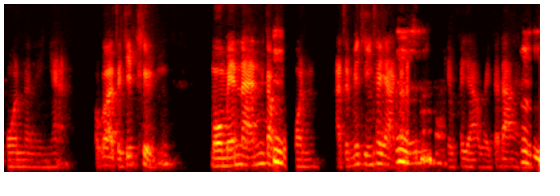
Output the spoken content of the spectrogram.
ครูมนอะไรเงี้ยเขาก็อาจจะคิดถึงโมเมนต์นั้นกับอืมครูมนอาจจะไม่ทิ้งขยะอืก็มได้เก็บขยะไว้ก็ได้อืม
